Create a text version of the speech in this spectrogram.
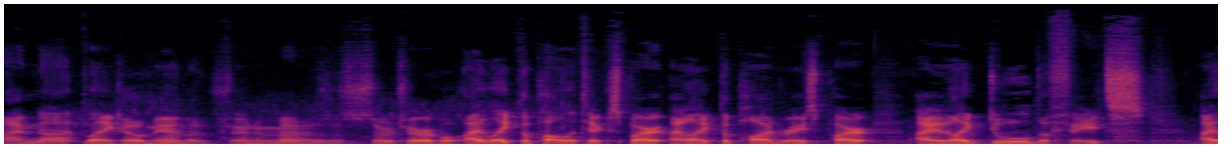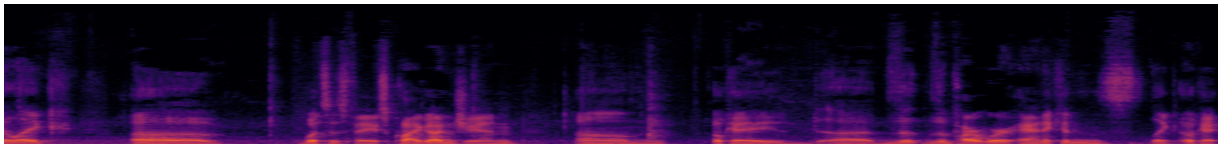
I'm not like, oh man, the Phantom Menace is so terrible. I like the politics part. I like the pod race part. I like Duel the Fates. I like uh, what's his face, Qui Gon Jinn. Um, okay, uh, the the part where Anakin's like, okay,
